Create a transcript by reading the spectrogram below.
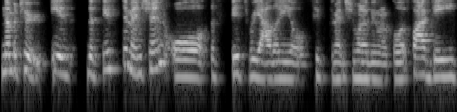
number two is the fifth dimension or the fifth reality or fifth dimension, whatever you want to call it, 5D,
